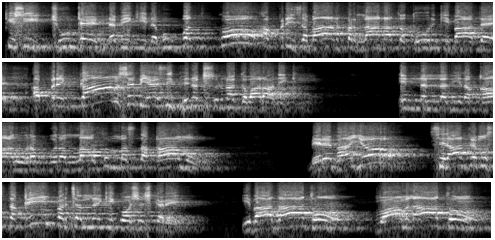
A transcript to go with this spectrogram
کسی جھوٹے نبی کی نبوت کو اپنی زبان پر لانا تو دور کی بات ہے، اپنے کام سے بھی ایسی بھنک سننا گوارا نہیں کی۔ ان الذين قالوا ربنا الله ثم استقاموا۔ میرے بھائیوں سرات مستقیم پر چلنے کی کوشش کرے عبادات ہو معاملات ہو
